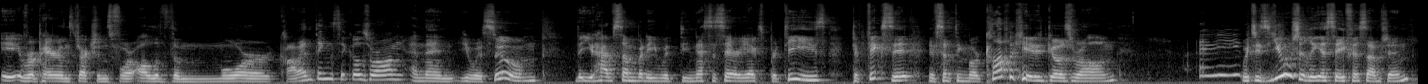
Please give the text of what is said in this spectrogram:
repair instructions for all of the more common things that goes wrong, and then you assume that you have somebody with the necessary expertise to fix it if something more complicated goes wrong, I mean, which is usually a safe assumption.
